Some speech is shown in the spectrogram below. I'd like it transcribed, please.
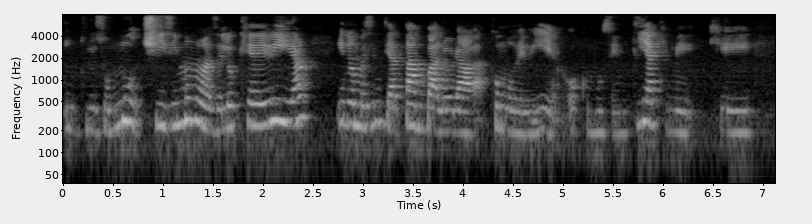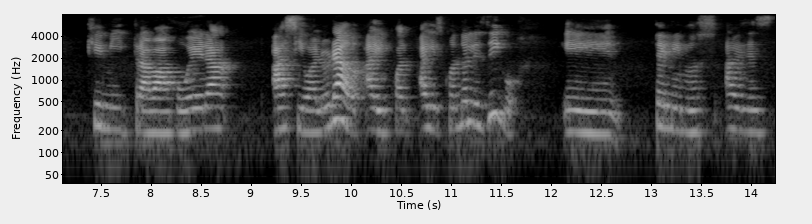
incluso muchísimo más de lo que debía y no me sentía tan valorada como debía o como sentía que, me, que, que mi trabajo era así valorado. Ahí, es cuando les digo, eh, tenemos a veces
